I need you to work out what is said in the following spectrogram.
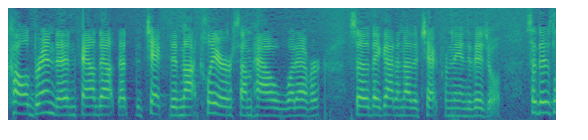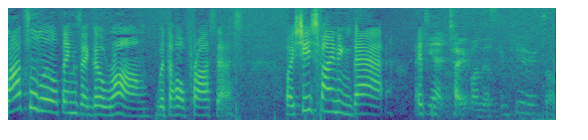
called Brenda and found out that the check did not clear somehow, whatever. So they got another check from the individual. So there's lots of little things that go wrong with the whole process. While she's finding that, it's, Can't type on this computer, it's all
